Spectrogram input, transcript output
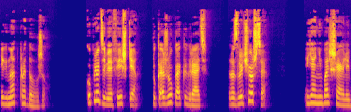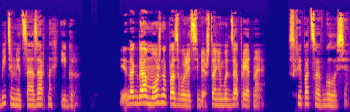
Игнат продолжил. «Куплю тебе фишки, покажу, как играть. Развлечешься?» Я небольшая любительница азартных игр. «Иногда можно позволить себе что-нибудь запретное», — с хрипотцой в голосе.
